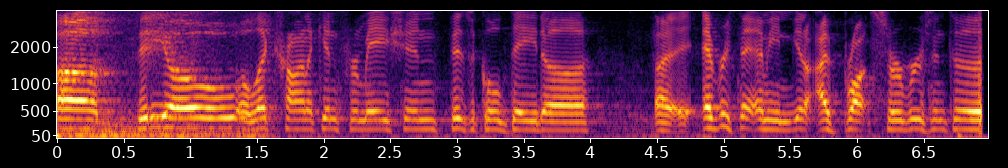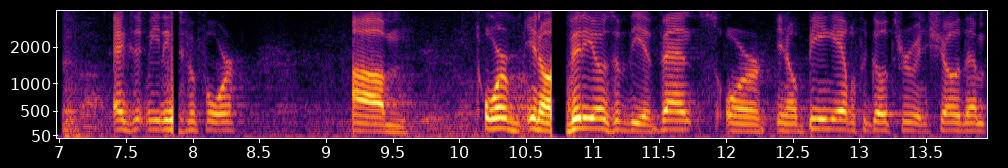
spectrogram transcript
Uh, video, electronic information, physical data, uh, everything. I mean, you know, I've brought servers into exit meetings before, um, or you know, videos of the events, or you know, being able to go through and show them.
